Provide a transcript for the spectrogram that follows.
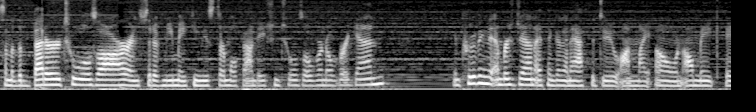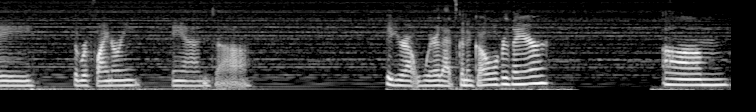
some of the better tools are instead of me making these thermal foundation tools over and over again. Improving the Embers gen, I think I'm going to have to do on my own. I'll make a the refinery and uh, figure out where that's going to go over there. Um,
